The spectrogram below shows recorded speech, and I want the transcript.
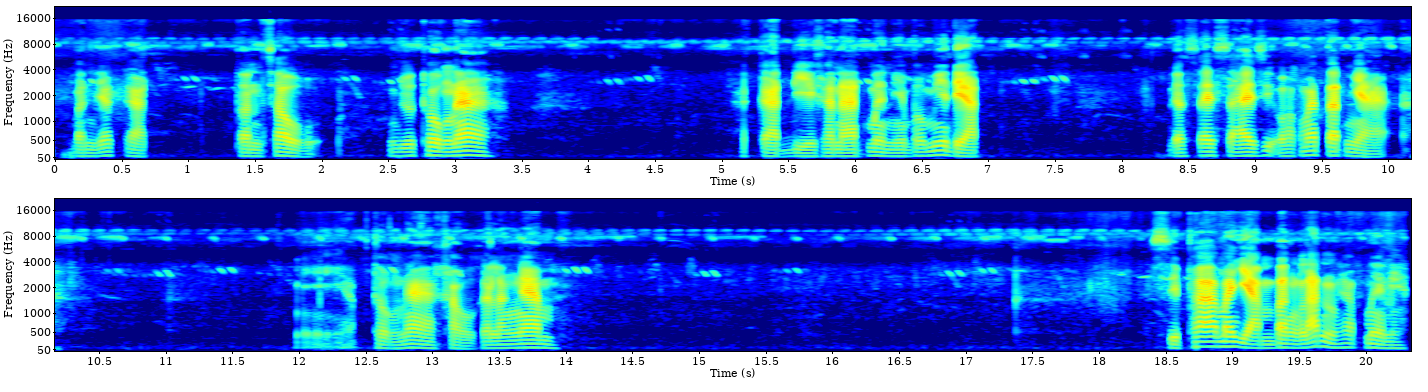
ครับบรรยากาศตอนเช้าอยู่ทงหน้า อากาศดีขนาดเมื่อนี้บ่มีแดด เดี๋ยวสายๆสิออกมาตัดหญ้านี่ครับทงหน้าเขากำลังงามสิผ้ามายำบางลั่นครับเมื่อนี้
